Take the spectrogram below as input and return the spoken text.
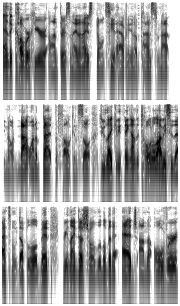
and a cover here on Thursday night, and I just don't see it happening enough times to not, you know, not want to bet the Falcons. So, do you like anything on the total? Obviously, that's moved up a little bit. Green line does show a little bit of edge on the over.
